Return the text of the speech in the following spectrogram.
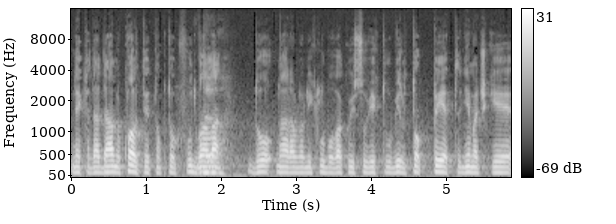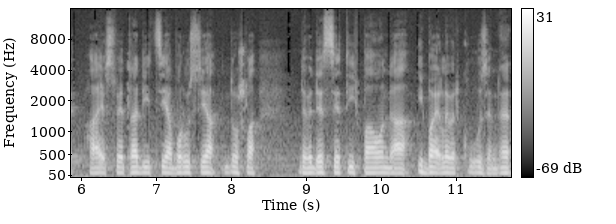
nekada davno kvalitetnog tog futbala, Da. do naravno onih klubova koji su uvijek tu bili top 5 Njemačke, HSV, Tradicija, Borussia, došla 90-ih, pa onda i Bayer Leverkusen. Ne?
